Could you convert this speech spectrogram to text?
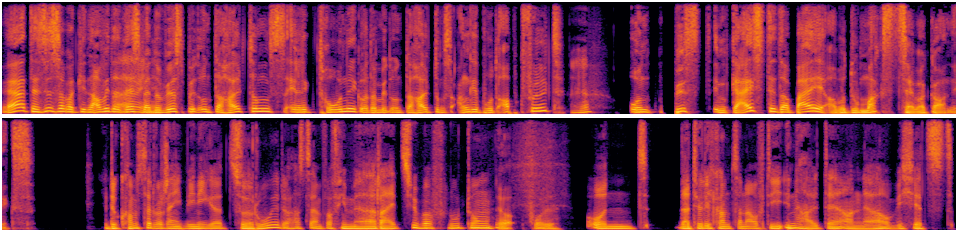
Ja, das ist aber genau wieder Ah, das, weil ja. du wirst mit Unterhaltungselektronik oder mit Unterhaltungsangebot abgefüllt Ja. und bist im Geiste dabei, aber du machst selber gar nichts. Du kommst halt wahrscheinlich weniger zur Ruhe, du hast einfach viel mehr Reizüberflutung. Ja, voll. Und natürlich kommt es dann auf die Inhalte an, ja. Ob ich jetzt,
